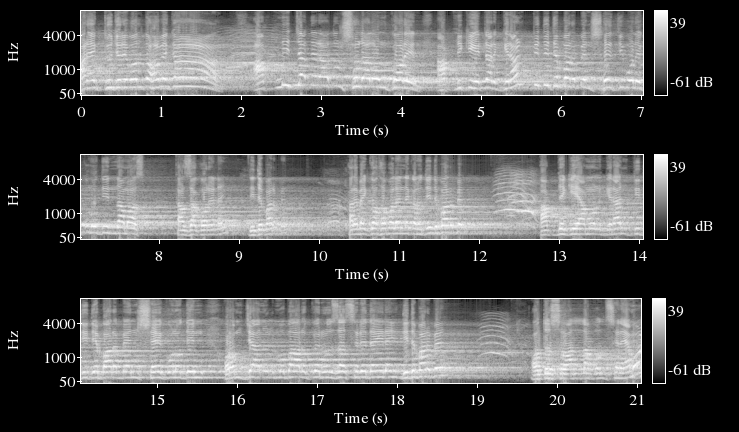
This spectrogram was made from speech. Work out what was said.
আর একটু জোরে বলতে হবে কার? আপনি যাদের আদর্শ লালন করেন, আপনি কি এটার গ্যারান্টি দিতে পারবেন সে জীবনে কোনোদিন নামাজ কাজা করে নাই, দিতে পারবেন আরে ভাই, কথা বলেন না কেন, দিতে পারবেন আপনি কি এমন গ্যারান্টি দিতে পারবেন? সে কোনোদিন রমজানুল মুবারকের রোজা ছেড়ে দেয় নাই, দিতে পারবেন অথচ আল্লাহ বলছেন, এমন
